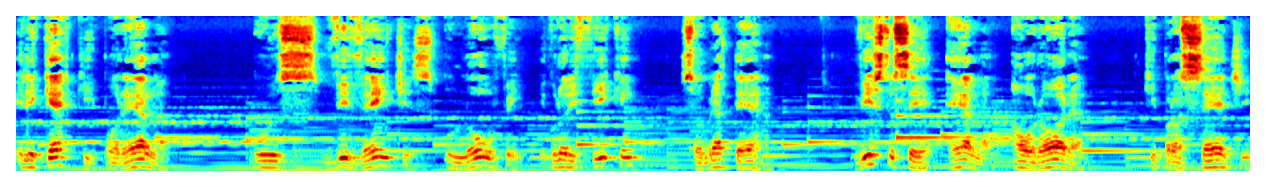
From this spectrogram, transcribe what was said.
Ele quer que, por ela, os viventes o louvem e glorifiquem sobre a terra, visto ser ela a aurora que procede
